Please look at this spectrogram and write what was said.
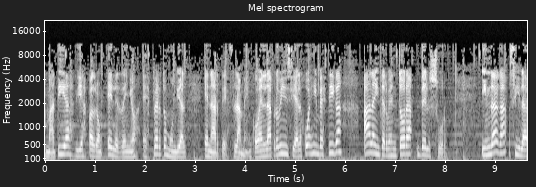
Matías Díaz Padrón, el herreño, experto mundial en arte flamenco. En la provincia, el juez investiga a la interventora del sur. Indaga si la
